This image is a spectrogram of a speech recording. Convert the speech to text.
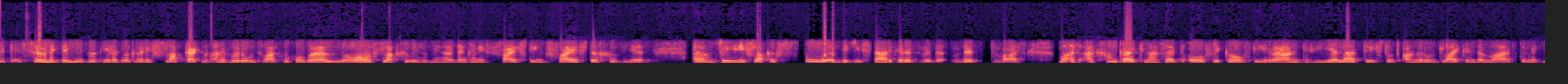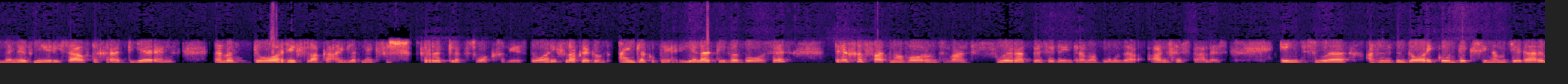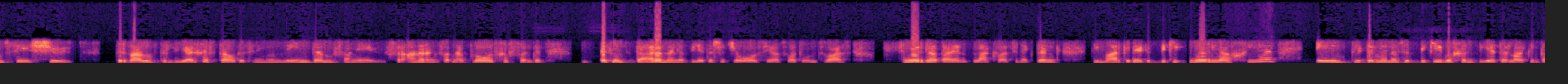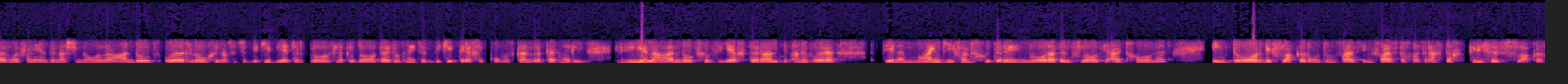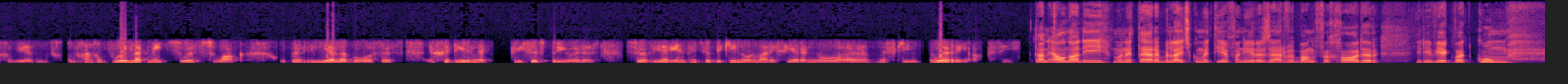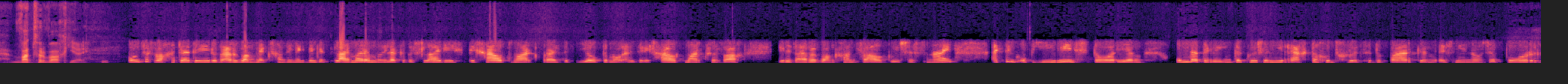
Dit is so en ek dink net natuurlik ook na die vlak kyk. Met ander woorde, ons was nogal by 'n lae vlak gewees as mens nou dink aan die 1550 gewees. Ehm um, so hierdie vlakke voel 'n bietjie sterker as wat dit was. Maar as ek gaan kyk na Suid-Afrika of die rand relatief tot ander ontlikeende markte met min of meer dieselfde graderings, dan was daardie vlakke eintlik net verskriklik swak geweest. Daardie vlakke het ons eintlik op 'n relatiewe basis teruggevat na waar ons was voordat president Ramaphosa aangestel is. En so as ons dit in daardie konteks sien, dan moet jy darm sê, "Sjoe, terwyl ons teleurgestel is in die momentum van die veranderings wat nou plaasgevind het, is ons darm in 'n beter situasie as wat ons was voordat hy in plek was. En ek dink die mark het net 'n bietjie oorreageer en toe dinge nou so 'n bietjie begin beter lyk like in terme van die internasionale handelsoorlog en ons het so 'n bietjie beter plaaslike data het ons net so 'n bietjie teruggekom. Ons kan ook kyk na die reële handelsgeweegte rand, met ander woorde teen 'n mandjie van goedere en nadat inflasie uitgehaal is en daardie vlakke rondom 1550 was regtig krisisvlakke gewees. Ons gaan gewoonlik net so swak op 'n reële basis gedurende krisisperiodes. So weer eens net so 'n bietjie normalisering na 'n uh, miskien oorreaksie. Dan Elna die monetêre beleidskomitee van die Reserwebank vergader hierdie week wat kom. Wat verwag jy? Ons verwag dat die Reserwebank niks gaan doen. Ek dink dit bly maar 'n moeilike besluit. Die, die geldmarkprys het heeltemal in. Die geldmark verwag die Reserwebank gaan wel koerse sny. Ek dink op hierdie stadium omdat rentekoerse nie regtig 'n grootse beperking is nie, nou so 'n paar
